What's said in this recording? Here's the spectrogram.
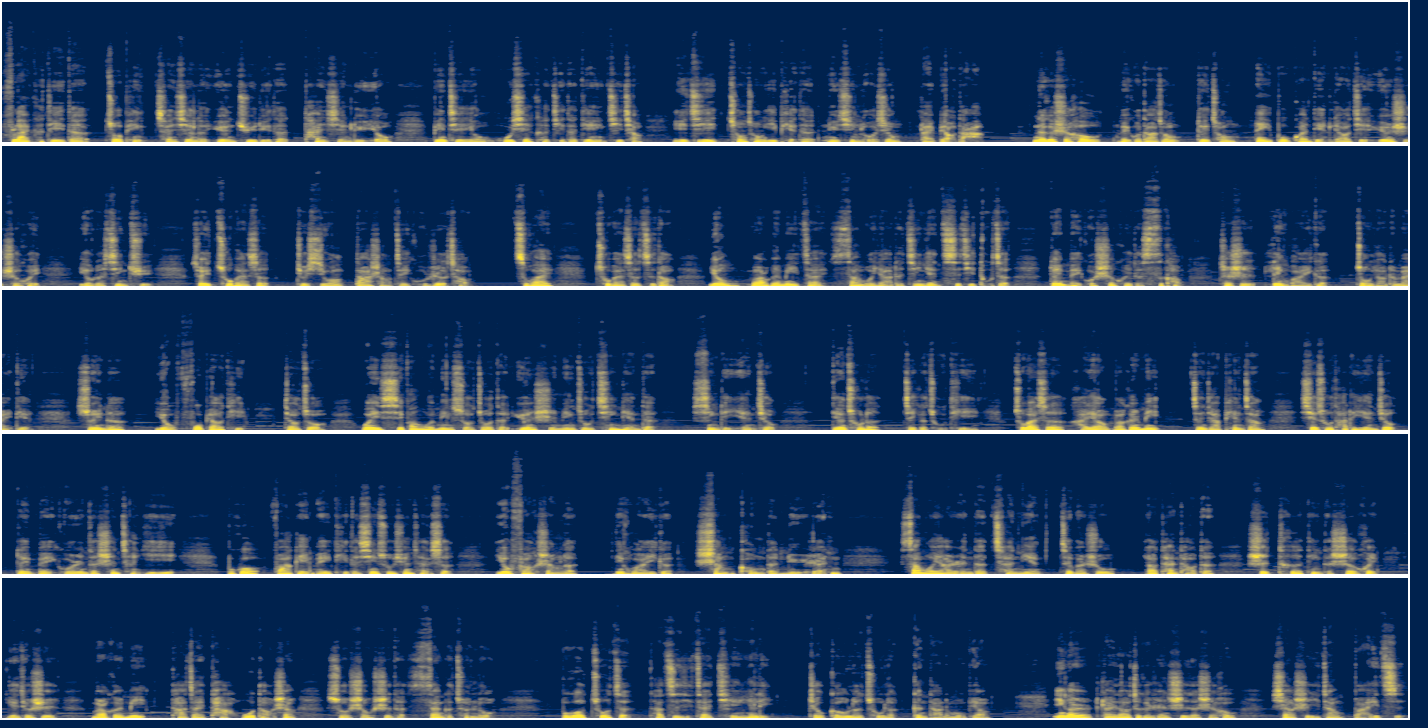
Flaherty 的作品呈现了远距离的探险旅游，并且有无懈可击的电影技巧，以及匆匆一瞥的女性裸胸来表达。那个时候，美国大众对从内部观点了解原始社会有了兴趣，所以出版社就希望搭上这股热潮。此外，出版社知道用 Margaret Mead 在萨摩亚的经验刺激读者对美国社会的思考，这是另外一个重要的卖点。所以呢，有副标题叫做“为西方文明所做的原始民族青年的心理研究”，点出了这个主题。出版社还要 margaretme 增加篇章，写出他的研究对美国人的深层意义。不过，发给媒体的新书宣传社又放上了另外一个上空的女人——萨摩亚人的成年。这本书要探讨的是特定的社会，也就是 Margaret Mead。他在塔乌岛上所熟识的三个村落，不过作者他自己在前言里就勾勒出了更大的目标。婴儿来到这个人世的时候，像是一张白纸。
